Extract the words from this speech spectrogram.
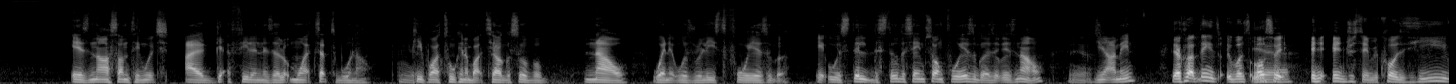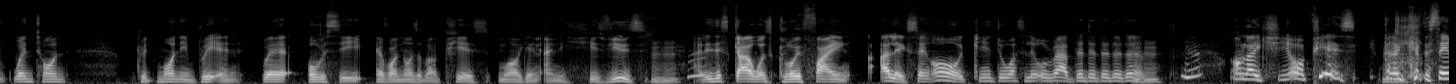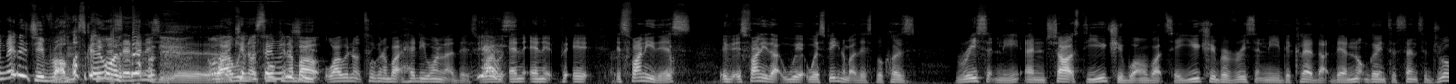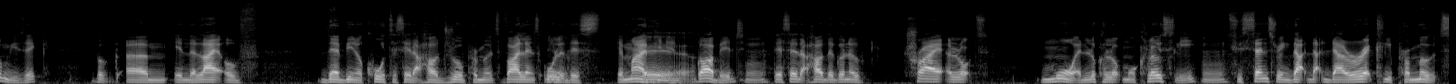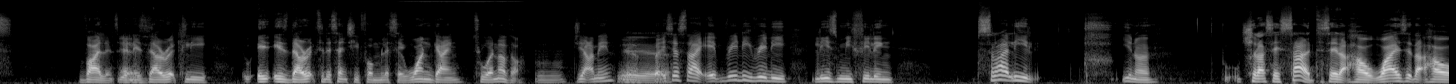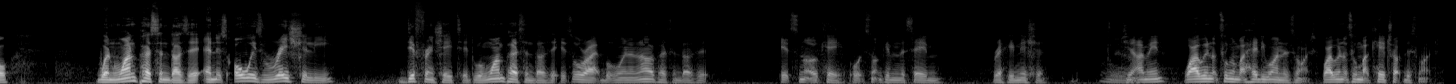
is now something which I get a feeling is a lot more acceptable now. Yeah. People are talking about Thiago Silva now when it was released four years ago. It was still still the same song four years ago as it is now. Yeah. Do you know what I mean? Yeah, because I think it was also Yeah. in- interesting because he went on Good Morning Britain, where obviously everyone knows about Piers Morgan and his views. Mm-hmm. And this guy was glorifying Alex, saying, "Oh, can you do us a little rap?" Da, da, da, da, da. Mm-hmm. I'm like, "Yo, Piers, you kind of keep the same energy, bro. What's going on?" the same energy. yeah. Oh, Why are we not talking energy. about why are we not talking about Headie One like this? We- Yes. and and it, it it's funny this it's funny that we're, we're speaking about this because recently and shouts to YouTube what I'm about to say YouTube have recently declared that they're not going to censor drill music, but um, in the light of there being a call to say that how drill promotes violence, all of this, in my Yeah, opinion, yeah. garbage. Mm. They say that how they're going to try a lot more and look a lot more closely Mm. to censoring that that directly promotes violence and is directly is directed essentially from let's say one gang to another. Mhm. Do you know what I mean? Yeah, yeah. But it's just like it really, really leaves me feeling slightly, you know, should I say sad to say that how why is it that how when one person does it and it's always racially differentiated when one person does it it's all right but when another person does it it's not okay or it's not given the same recognition do you know what I mean why are we not talking about Headie One as much why are we not talking about K-Trap this much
